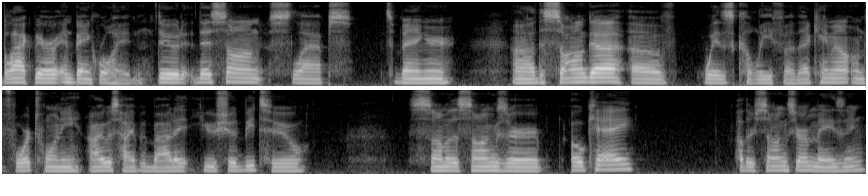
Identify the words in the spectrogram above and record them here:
blackbear, and Bankroll Hayden. Dude, this song slaps. It's a banger. Uh, the Saga of Wiz Khalifa. That came out on 420. I was hype about it. You should be too. Some of the songs are okay. Other songs are amazing.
